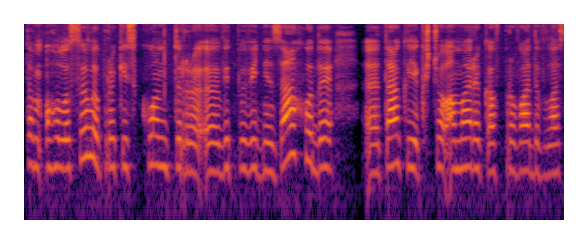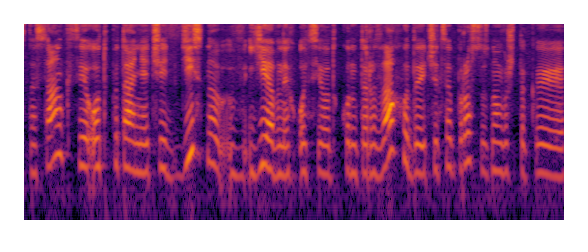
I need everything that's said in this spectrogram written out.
там оголосили про якісь контрвідповідні заходи. е, Так, якщо Америка впровадить власне санкції, от питання: чи дійсно є в них оці от контрзаходи, чи це просто знову ж таки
